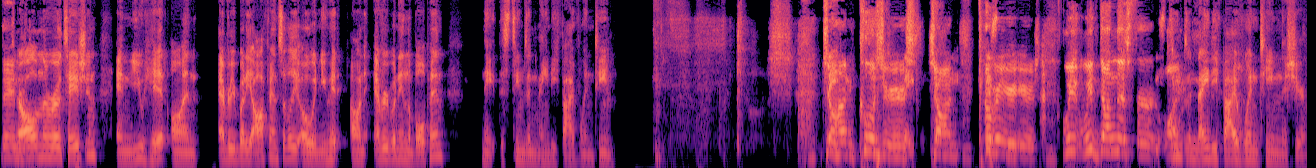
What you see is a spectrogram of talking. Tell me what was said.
then they're all in the rotation and you hit on everybody offensively oh and you hit on everybody in the bullpen nate this team's a 95 win team John, close your ears. Nate. John, cover your ears. We we've done this for this what? team's a 95 win team this year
